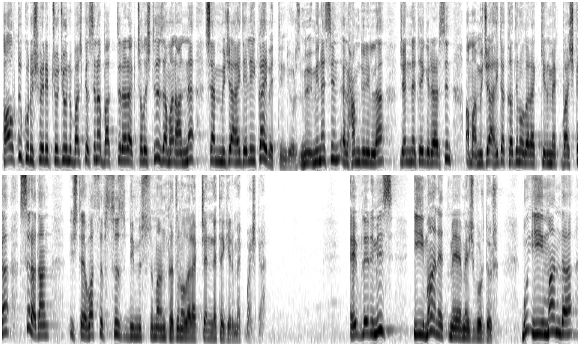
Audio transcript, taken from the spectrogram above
altı kuruş verip çocuğunu başkasına baktırarak çalıştığı zaman anne sen mücahideliği kaybettin diyoruz. Müminesin elhamdülillah cennete girersin ama mücahide kadın olarak girmek başka sıradan işte vasıfsız bir Müslüman kadın olarak cennete girmek başka. Evlerimiz iman etmeye mecburdur. Bu iman da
